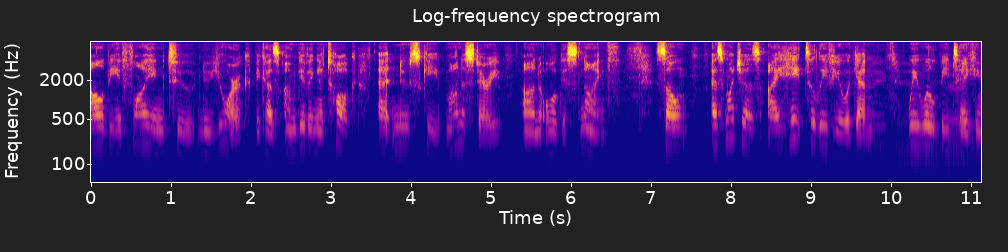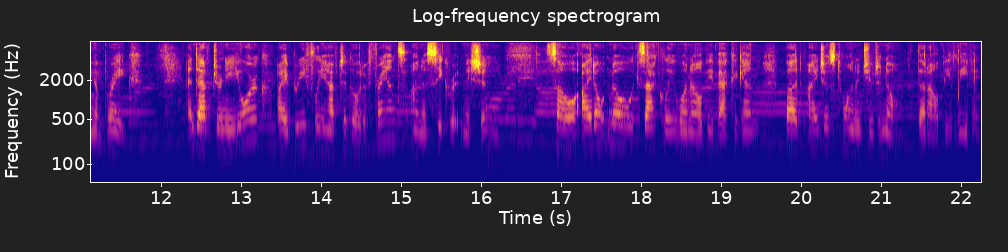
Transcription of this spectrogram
I'll be flying to New York because I'm giving a talk at New Skete Monastery on August 9th. So, as much as I hate to leave you again, we will be taking a break. And after New York, I briefly have to go to France on a secret mission. So I don't know exactly when I'll be back again, but I just wanted you to know that I'll be leaving.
